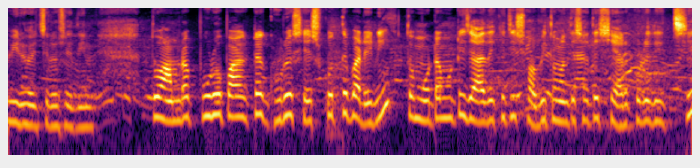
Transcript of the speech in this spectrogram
ভিড় হয়েছিল সেদিন। তো আমরা পুরো পার্কটা ঘুরে শেষ করতে পারিনি। তো মোটামুটি যা দেখেছি সবই তোমাদের সাথে শেয়ার করে দিচ্ছি।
